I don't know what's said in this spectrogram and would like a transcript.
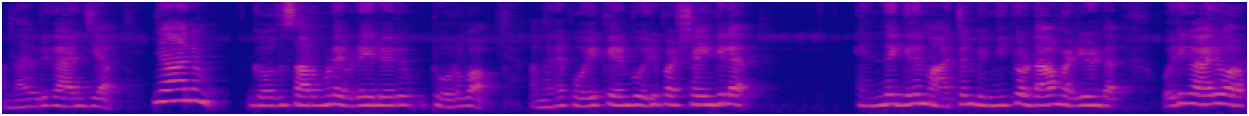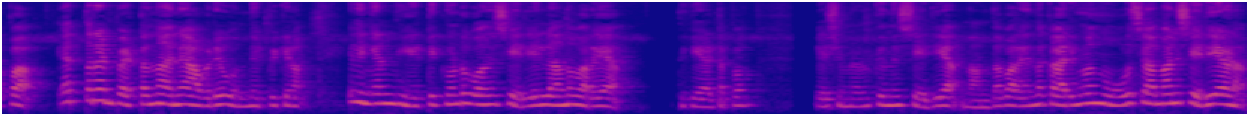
എന്നാൽ ഒരു കാര്യം ചെയ്യാം. ഞാനും ഗൗതം സാറും കൂടെ എവിടെയെങ്കിലും ഒരു ടൂർ പോവാം. അങ്ങനെ പോയി കഴിയുമ്പോൾ ഒരു പക്ഷേങ്കിൽ എന്തെങ്കിലും മാറ്റം പിങ്കിക്ക് ഉണ്ടാകാൻ വഴിയുണ്ട്. ഒരു കാര്യം ഉറപ്പാ എത്രയും പെട്ടെന്ന് തന്നെ അവരെ ഒന്നിപ്പിക്കണം. ഇതിങ്ങനെ നീട്ടിക്കൊണ്ട് പോകുന്നത് ശരിയല്ല എന്ന് പറയാം. ഇത് കേട്ടപ്പം ലക്ഷ്മിക്ക് ഇന്ന് ശരിയാ. നന്ദ പറയുന്ന കാര്യങ്ങൾ നൂറ് ശതമാനം ശരിയാണ്.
